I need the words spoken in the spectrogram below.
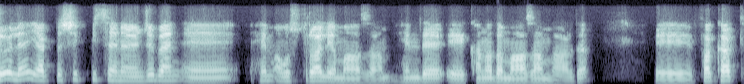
Şöyle yaklaşık bir sene önce ben e, hem Avustralya mağazam hem de e, Kanada mağazam vardı. E, fakat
